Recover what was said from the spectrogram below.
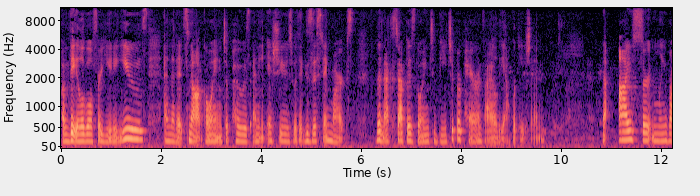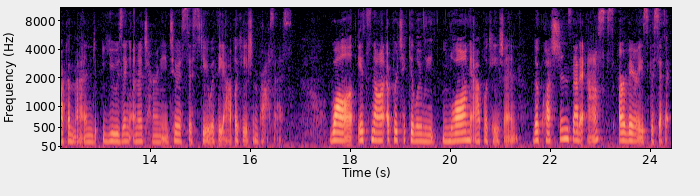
available for you to use and that it's not going to pose any issues with existing marks, the next step is going to be to prepare and file the application. Now, I certainly recommend using an attorney to assist you with the application process. While it's not a particularly long application, the questions that it asks are very specific.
